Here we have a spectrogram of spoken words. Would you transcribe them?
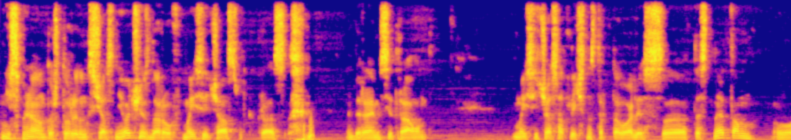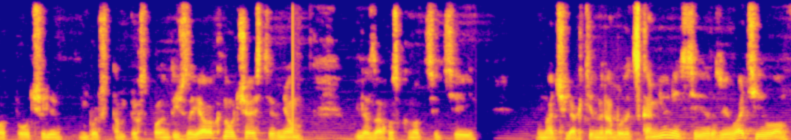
несмотря на то, что рынок сейчас не очень здоров, мы сейчас вот как раз набираем сит-раунд. Мы сейчас отлично стартовали с тестнетом, вот, получили больше там 3,5 тысяч заявок на участие в нем для запуска нод-сетей. Начали активно работать с комьюнити, развивать его.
